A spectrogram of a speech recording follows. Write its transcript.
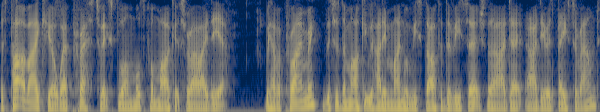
As part of iCure, we're pressed to explore multiple markets for our idea. We have a primary, this is the market we had in mind when we started the research that our idea is based around,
